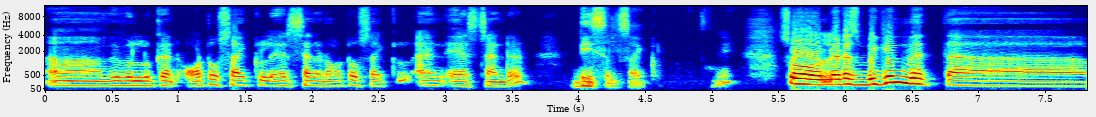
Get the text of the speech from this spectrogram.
uh, we will look at Otto cycle, air standard Otto cycle and air standard diesel cycle. Okay. So let us begin with uh,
